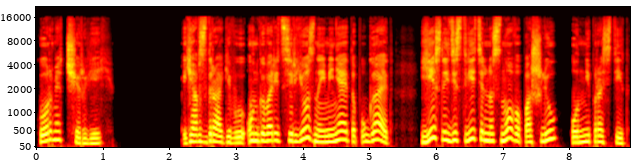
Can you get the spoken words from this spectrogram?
кормят червей. Я вздрагиваю. Он говорит серьезно, и меня это пугает. Если действительно снова пошлю, он не простит.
